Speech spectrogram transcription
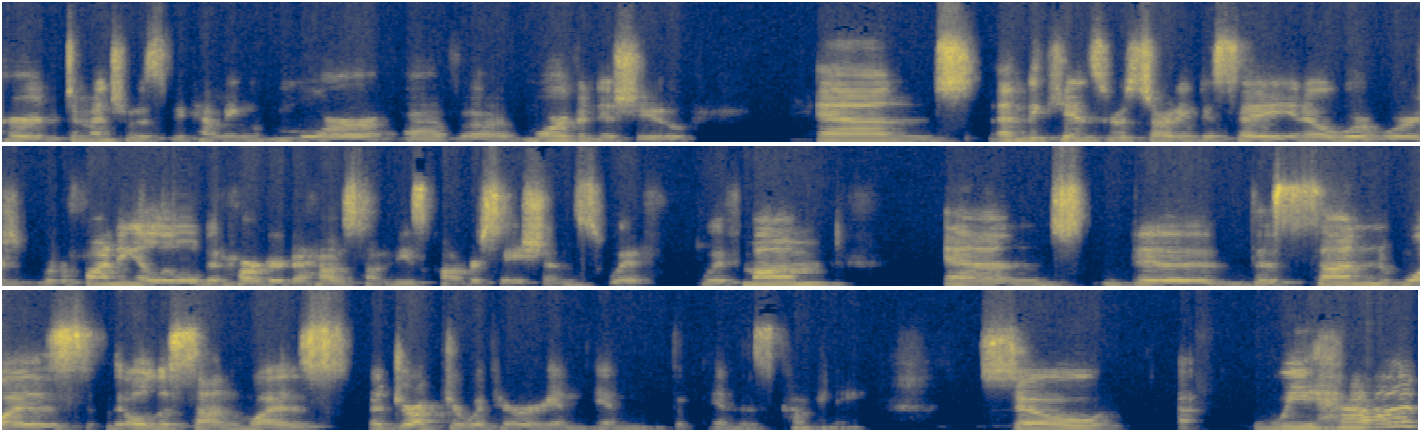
her dementia was becoming more of a, more of an issue, and and the kids were starting to say, you know, we're we're we're finding it a little bit harder to have some of these conversations with with mom. and the the son was the oldest son was a director with her in in in this company so uh, we had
